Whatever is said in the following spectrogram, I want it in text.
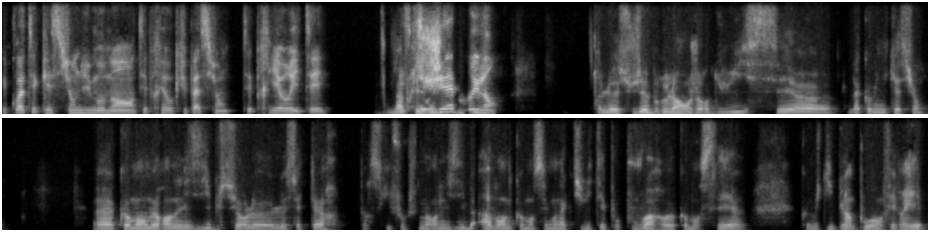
C'est quoi tes questions du moment, tes préoccupations, tes priorités? Le sujet brûlant Le sujet brûlant aujourd'hui, c'est euh, la communication. Euh, comment me rendre lisible sur le, secteur, parce qu'il faut que je me rende lisible avant de commencer mon activité pour pouvoir commencer, comme je dis, plein pot en février.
